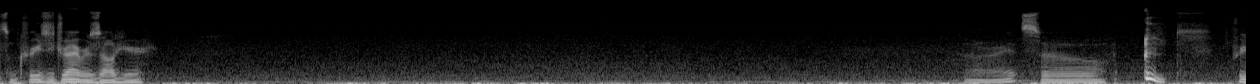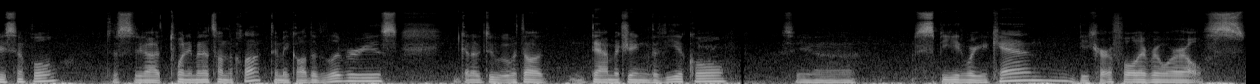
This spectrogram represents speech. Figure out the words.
some crazy drivers out here. So pretty simple. Just you got 20 minutes on the clock to make all the deliveries. You gotta do it without damaging the vehicle. So you're gonna speed where you can, be careful everywhere else.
